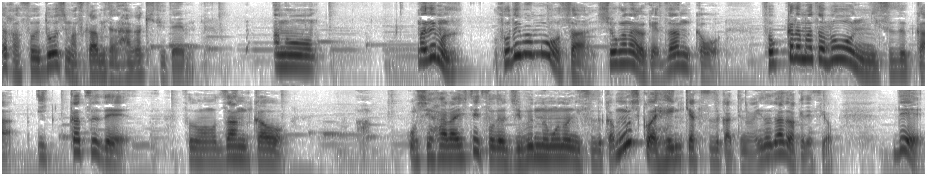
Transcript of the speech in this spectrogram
だからそれどうしますか？みたいなハガキ来てて、あの、まあでも、それはもうさ、しょうがないわけ。残価を。そっからまたローンにするか、一括で、その残価をお支払いして、それを自分のものにするか、もしくは返却するかっていうのがいろいろあるわけですよ。で、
